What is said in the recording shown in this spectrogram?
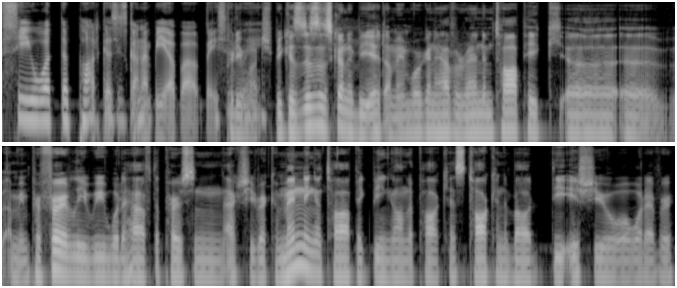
see what the podcast is gonna be about basically. pretty much because this is going to be it. I mean, we're going to have a random topic. Uh, uh, I mean, preferably we would have the person actually recommending a topic being on the podcast, talking about the issue or whatever.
